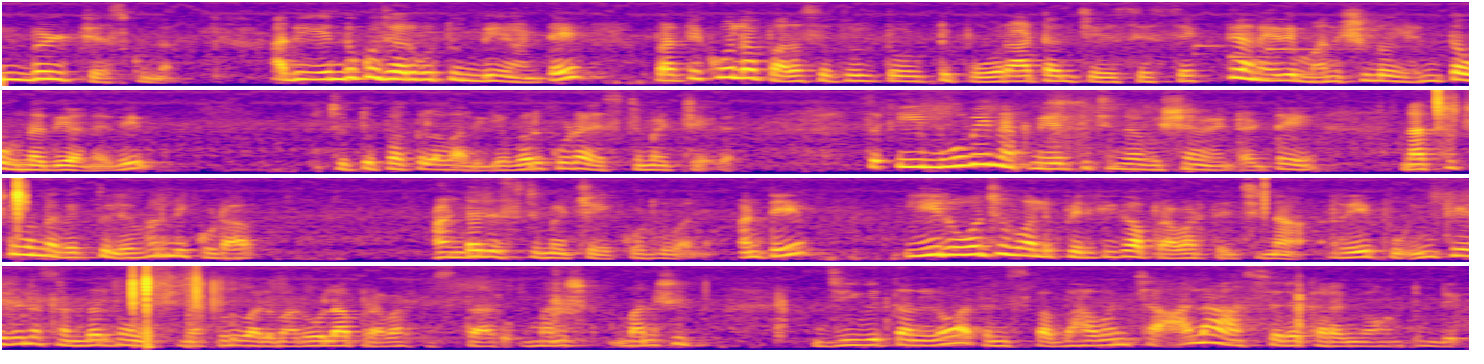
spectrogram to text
ఇన్బిల్డ్ చేసుకున్నారు. అది ఎందుకు జరుగుతుంది అంటే ప్రతికూల పరిస్థితులతోటి పోరాటం చేసే శక్తి అనేది మనిషిలో ఎంత ఉన్నది అనేది చుట్టుపక్కల వాళ్ళు ఎవరు కూడా ఎస్టిమేట్ చేయలేరు సో ఈ మూవీ నాకు నేర్పించిన విషయం ఏంటంటే నా చుట్టూ ఉన్న వ్యక్తులు ఎవరిని కూడా అండర్ ఎస్టిమేట్ చేయకూడదు అని. అంటే ఈరోజు వాళ్ళు పెరిగిగా ప్రవర్తించిన రేపు ఇంకేదైనా సందర్భం వచ్చినప్పుడు వాళ్ళు మరోలా ప్రవర్తిస్తారు. మనిషి మనిషి జీవితంలో అతని స్వభావం చాలా ఆశ్చర్యకరంగా ఉంటుంది.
